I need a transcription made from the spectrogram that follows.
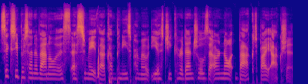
60% of analysts estimate that companies promote ESG credentials that are not backed by action.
